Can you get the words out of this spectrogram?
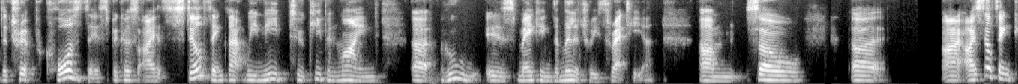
the trip caused this because i still think that we need to keep in mind uh, who is making the military threat here. Um, so uh, I, I still think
